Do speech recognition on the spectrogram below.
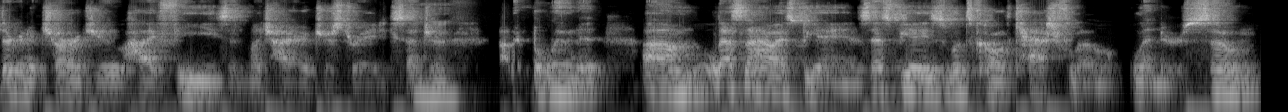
they're going to charge you high fees and much higher interest rate et cetera mm-hmm. Uh, balloon it um, that's not how sba is sba is what's called cash flow lenders so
